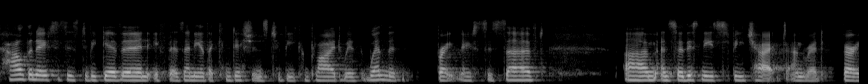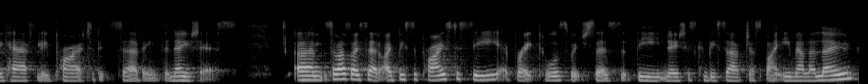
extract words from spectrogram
how the notice is to be given, if there's any other conditions to be complied with when the break notice is served. Um, and so this needs to be checked and read very carefully prior to serving the notice. Um, so as I said, I'd be surprised to see a break clause which says that the notice can be served just by email alone,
